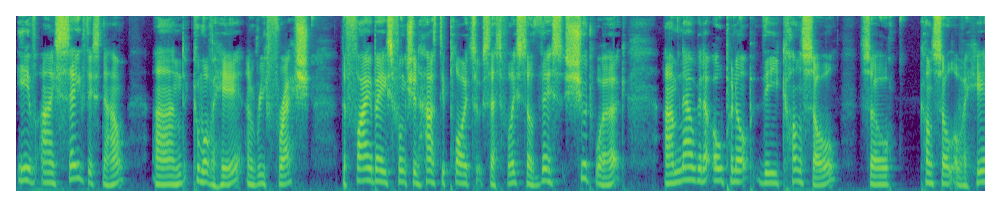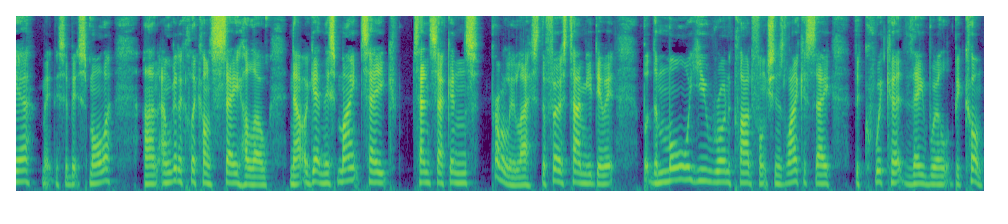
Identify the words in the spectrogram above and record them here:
if I save this now and come over here and refresh, the Firebase function has deployed successfully, so this should work. I'm now going to open up the console. So console over here, make this a bit smaller, and I'm going to click on say hello. Now again, this might take 10 seconds, probably less, the first time you do it, but the more you run Cloud Functions, like I say, the quicker they will become.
